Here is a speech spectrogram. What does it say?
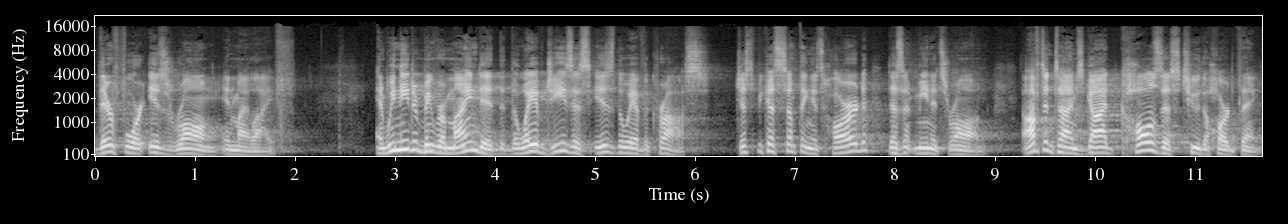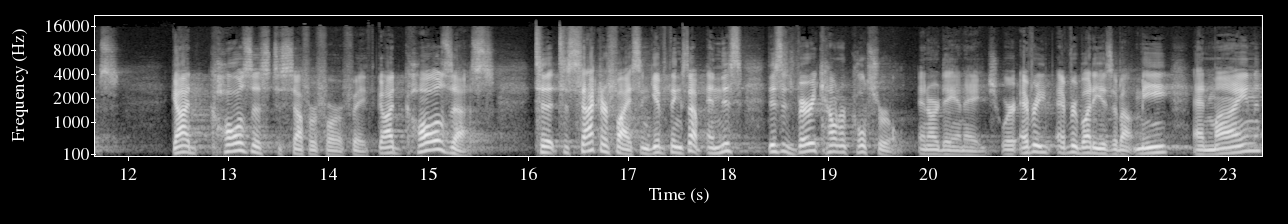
therefore, is wrong in my life. And we need to be reminded that the way of Jesus is the way of the cross. Just because something is hard doesn't mean it's wrong. Oftentimes, God calls us to the hard things. God calls us to suffer for our faith. God calls us to, to sacrifice and give things up. And this, this is very countercultural in our day and age, where every, everybody is about me and mine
